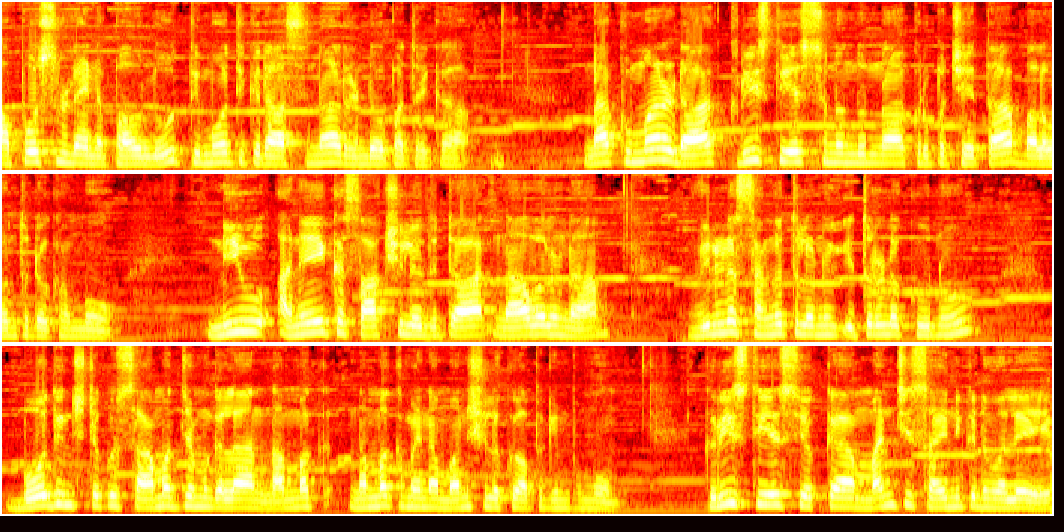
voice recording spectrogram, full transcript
అపోస్తుడైన పౌలు తిమోతికి రాసిన రెండవ పత్రిక. నా కుమారుడ క్రీస్తు చేస్తున్నందున్న కృపచేత బలవంతుడకమ్ము నీవు అనేక సాక్షులెదుట నా వలన వినిన సంగతులను ఇతరులకును బోధించుటకు సామర్థ్యం గల నమ్మక నమ్మకమైన మనుషులకు అప్పగింపము. క్రీస్తియస్ యొక్క మంచి సైనికుని వలె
